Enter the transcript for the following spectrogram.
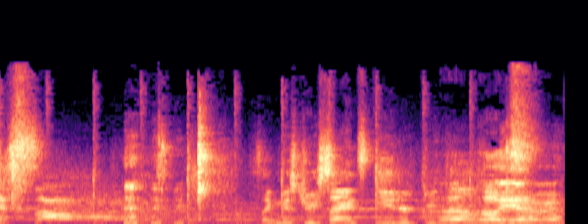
Eso. it's like Mystery Science Theater uh, 3000. oh yeah, man.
